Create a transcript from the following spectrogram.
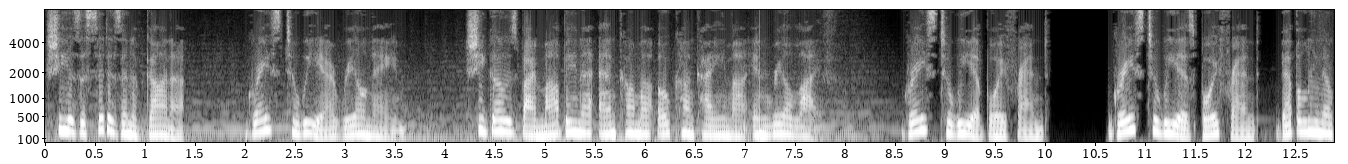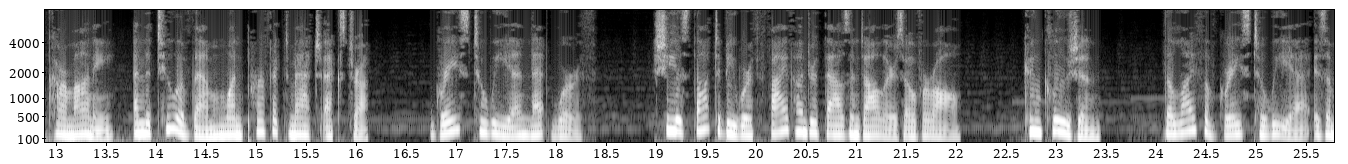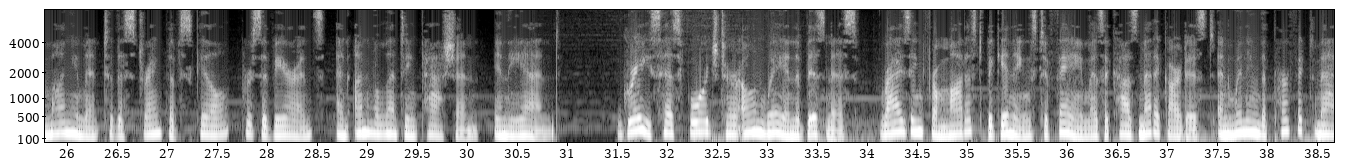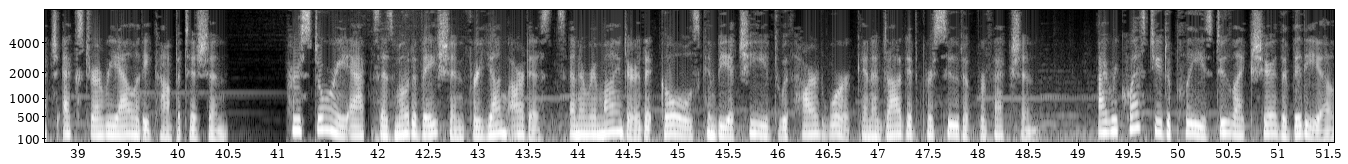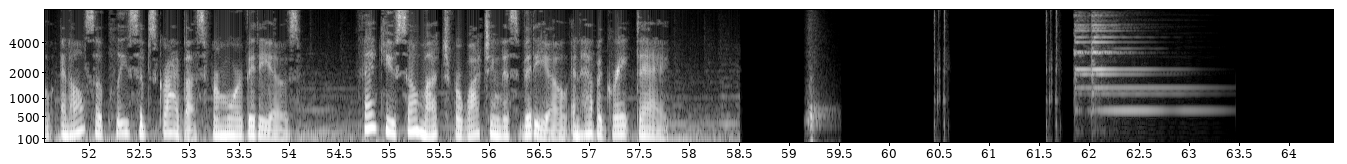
She is a citizen of Ghana. Grace Tawiah real name. She goes by Mabena Ankoma Okankaima in real life. Grace Tawiah boyfriend. Grace Tawiah's boyfriend, Bebelino Carmani, and the two of them won Perfect Match Extra. Grace Tawiah net worth. She is thought to be worth $500,000 overall. Conclusion. The life of Grace Tawiah is a monument to the strength of skill, perseverance, and unrelenting passion, in the end. Grace has forged her own way in the business, rising from modest beginnings to fame as a cosmetic artist and winning the Perfect Match Extra reality competition. Her story acts as motivation for young artists and a reminder that goals can be achieved with hard work and a dogged pursuit of perfection. I request you to please do like share the video and also please subscribe us for more videos. Thank you so much for watching this video and have a great day.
